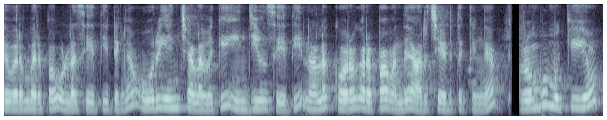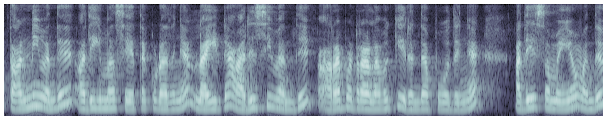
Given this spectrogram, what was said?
துவரம்பருப்பை உள்ளே சேர்த்திட்டுங்க. ஒரு இன்ச் அளவுக்கு இஞ்சியும் சேர்த்தி நல்லா குறகுறப்பாக வந்து அரைச்சி எடுத்துக்குங்க. ரொம்ப முக்கியம் தண்ணி வந்து அதிகமாக சேர்த்தக்கூடாதுங்க. லைட்டாக அரிசி வந்து அரைப்படுற அளவுக்கு இருந்தால் போதுங்க. அதே சமயம் வந்து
